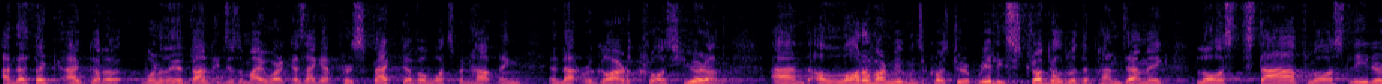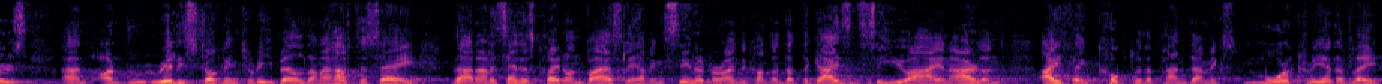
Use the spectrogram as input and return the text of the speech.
And I think I've got a, one of the advantages of my work is I get perspective of what's been happening in that regard across Europe. And a lot of our movements across Europe really struggled with the pandemic, lost staff, lost leaders, and are really struggling to rebuild. And I have to say that, and I say this quite unbiasedly, having seen it around the continent, that the guys in CUI in Ireland, I think, coped with the pandemics more creatively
